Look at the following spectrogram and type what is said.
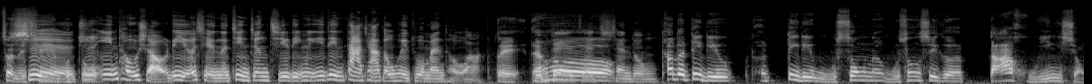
赚的钱也不多，是，就是蝇头小利，而且呢，竞争激烈，因为一定大家都会做馒头啊。对，然后在山东，他的弟弟呃弟弟武松呢，武松是一个打虎英雄。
